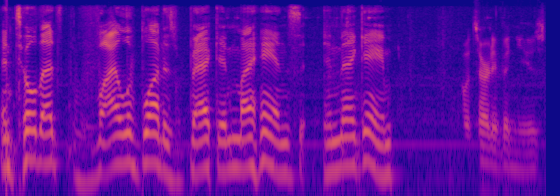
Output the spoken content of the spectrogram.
until that vial of blood is back in my hands in that game. Oh, it's already been used.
